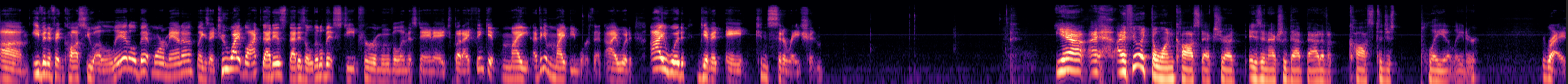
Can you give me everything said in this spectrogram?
Um, even if it costs you a little bit more mana, like I say, two white black, that is that is a little bit steep for removal in this day and age, but I think it might I think it might be worth it. I would I would give it a consideration. Yeah, I I feel like the one cost extra isn't actually that bad of a cost to just play it later. Right.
